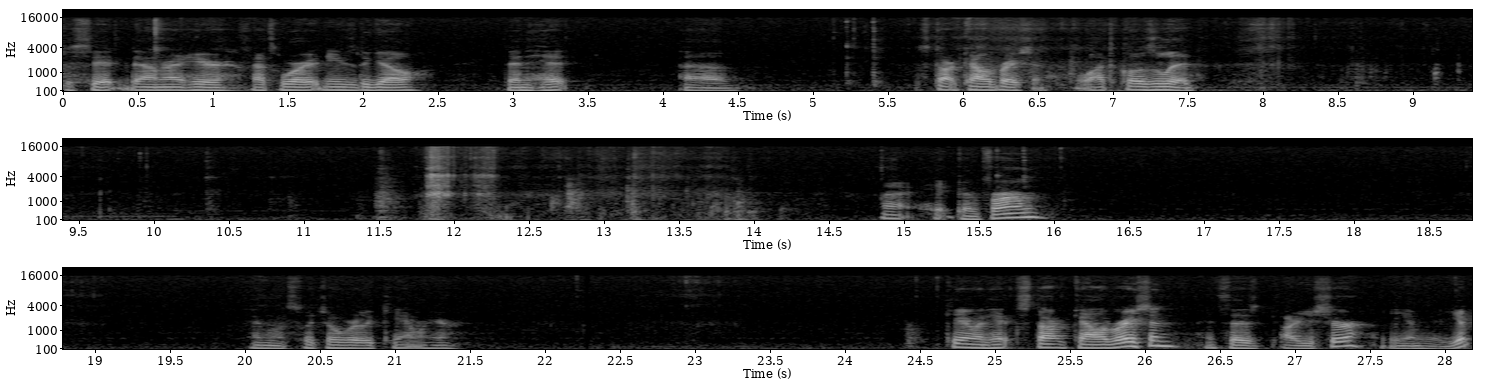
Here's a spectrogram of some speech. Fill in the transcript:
you see it down right here. That's where it needs to go. Then hit uh, start calibration. We'll have to close the lid. Alright, hit confirm. And we'll switch over to the camera here. Okay, I'm going to hit start calibration. It says, are you sure? Yep.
